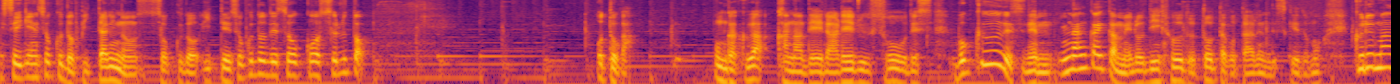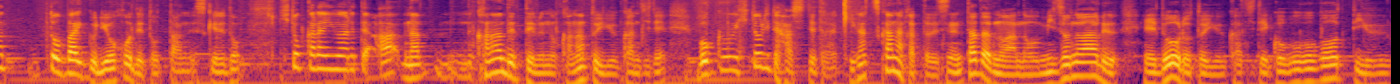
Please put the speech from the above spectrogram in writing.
制限速度ぴったりの速度、一定速度で走行すると、音が音楽が奏でられるそうです。僕ですね何回かメロディーロード通ったことあるんですけれども車とバイク両方で撮ったんですけれど人から言われてあな奏でてるのかなという感じで僕一人で走ってたら気がつかなかったですね。ただのあの溝のある道路という感じでゴゴゴゴっていう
